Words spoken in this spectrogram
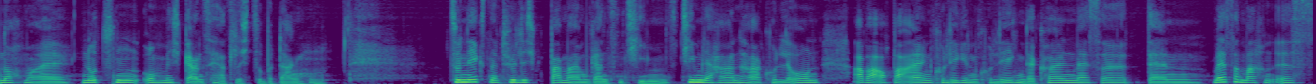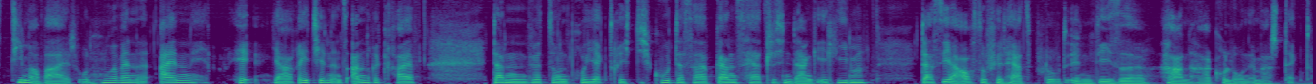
nochmal nutzen, um mich ganz herzlich zu bedanken. Zunächst natürlich bei meinem ganzen Team, das Team der HNH Cologne, aber auch bei allen Kolleginnen und Kollegen der Köln-Messe, denn Messe machen ist Teamarbeit und nur wenn ein ja, Rädchen ins andere greift, dann wird so ein Projekt richtig gut. Deshalb ganz herzlichen Dank, ihr Lieben, dass ihr auch so viel Herzblut in diese HNH Cologne immer steckt.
